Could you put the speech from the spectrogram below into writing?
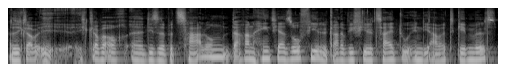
Also ich glaube, ich, ich glaube auch, äh, diese Bezahlung, daran hängt ja so viel, gerade wie viel Zeit du in die Arbeit geben willst.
